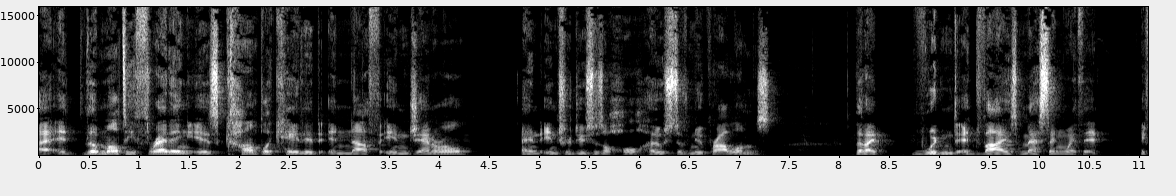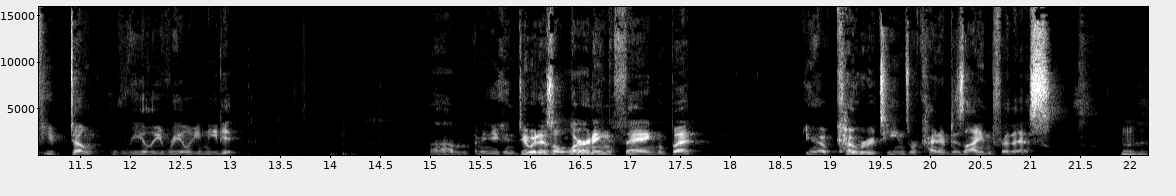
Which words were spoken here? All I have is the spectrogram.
uh, it, the multi-threading is complicated enough in general and introduces a whole host of new problems that I wouldn't advise messing with it if you don't really, really need it. Um, I mean, you can do it as a learning thing, but you know, coroutines were kind of designed for this Mhm.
